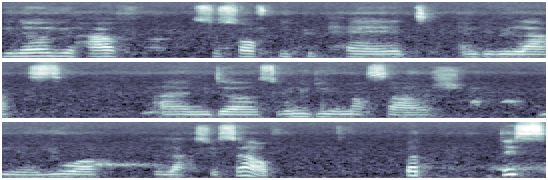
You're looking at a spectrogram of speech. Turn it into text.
You know, you have to sort of be prepared and be relaxed, and uh, so when you do a massage, you know, you are relaxed yourself. But this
